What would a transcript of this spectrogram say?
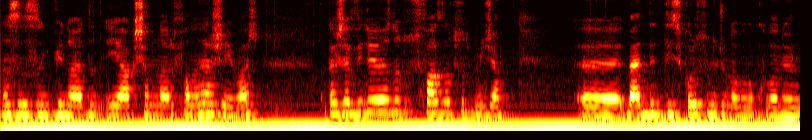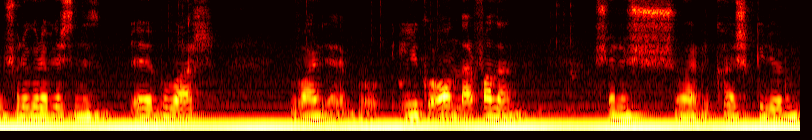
nasılsın, günaydın, iyi akşamlar falan her şey var. Arkadaşlar videoyu hızlı tut, fazla tutmayacağım. Ee, ben de Discord sunucumda bunu kullanıyorum. Şöyle görebilirsiniz. Ee, bu var. Bu var yani bu ilk onlar falan. Şöyle şu var. Karışık gidiyorum.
